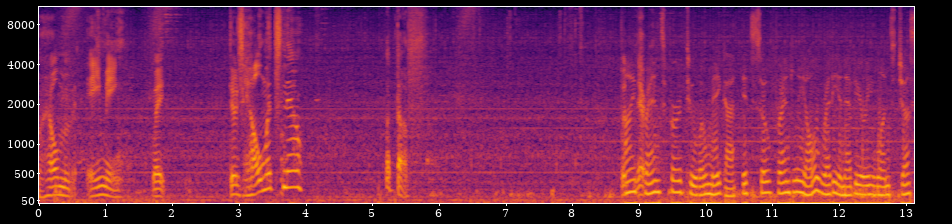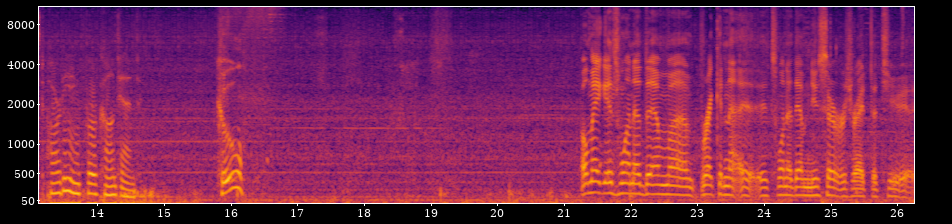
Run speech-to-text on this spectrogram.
helm of aiming. Wait, there's helmets now? What the I transferred to Omega, it's so friendly already and everyone's just partying for content. Cool. Omega is one of them uh, recognize. It's one of them new servers, right? That you uh,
